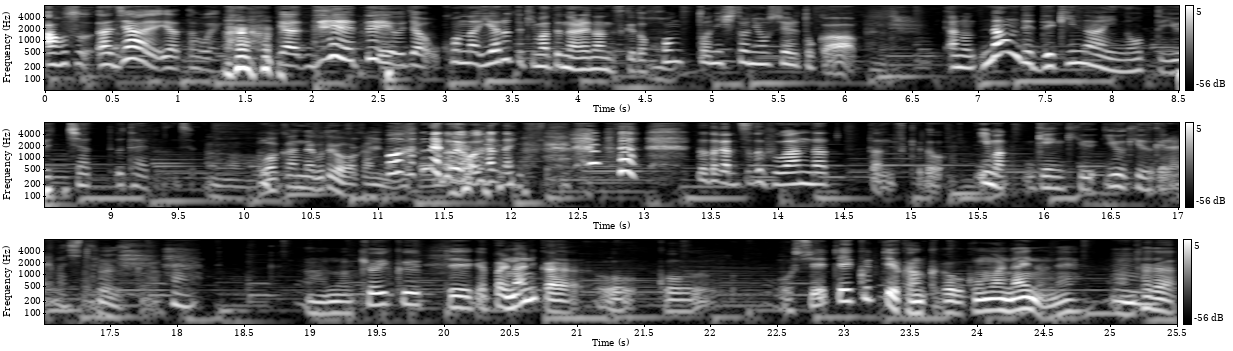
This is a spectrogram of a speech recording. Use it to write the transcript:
あそうあじゃあやった方がいい。いやででじゃあこんなやるって決まってるのあれなんですけど本当に人に教えるとかあのなんでできないのって言っちゃうタイプなんですよ、分かんないことが分かんない。分かんないことが分かんないんですよ。そうだからちょっと不安だったんですけど今言及勇気づけられました。そうですか、はい、あの教育ってやっぱり何かをこう教えていくっていう感覚が僕もあまりないのね、うん、ただ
